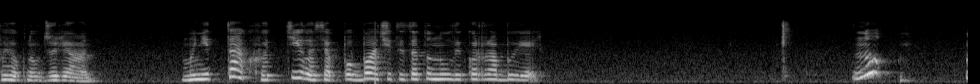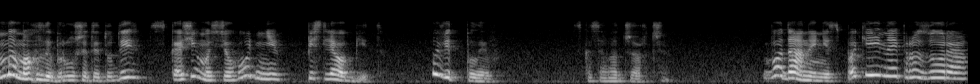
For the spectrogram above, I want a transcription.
вигукнув Джуліан. Мені так хотілося побачити затонулий корабель. Ну, ми могли б рушити туди, скажімо, сьогодні після обід. У відплив, сказала Джорджа. Вода нині спокійна і прозора.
